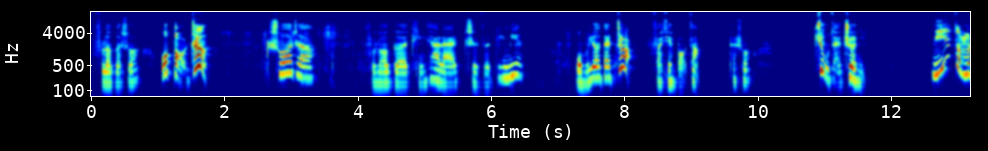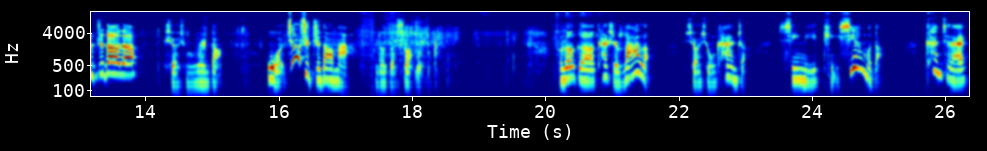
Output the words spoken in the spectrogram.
弗洛格说：“我保证。”说着，弗洛格停下来，指着地面：“我们要在这儿发现宝藏。”他说：“就在这里。”你怎么知道的？小熊问道。我就是知道嘛，弗洛格说。弗洛格开始挖了，小熊看着，心里挺羡慕的。看起来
